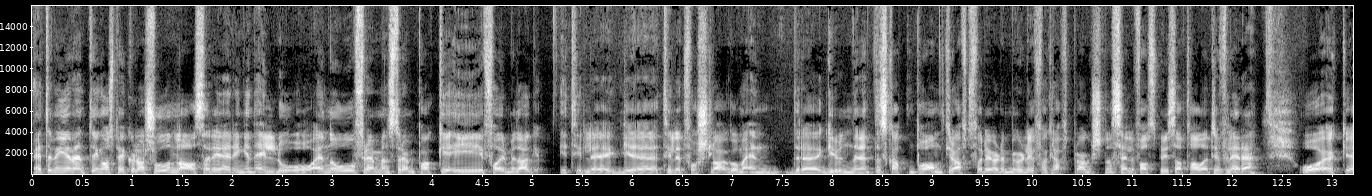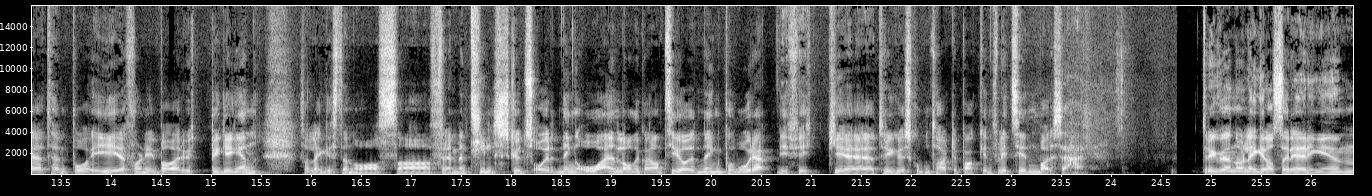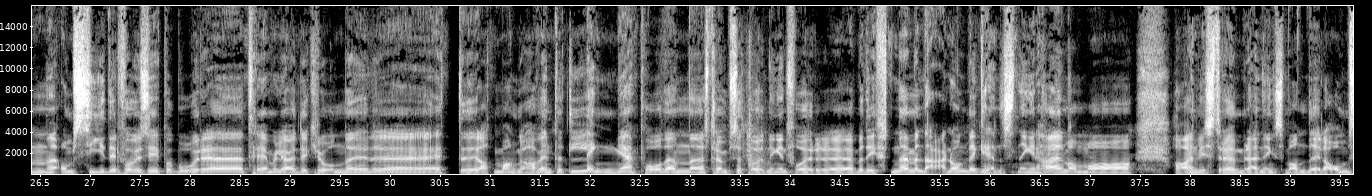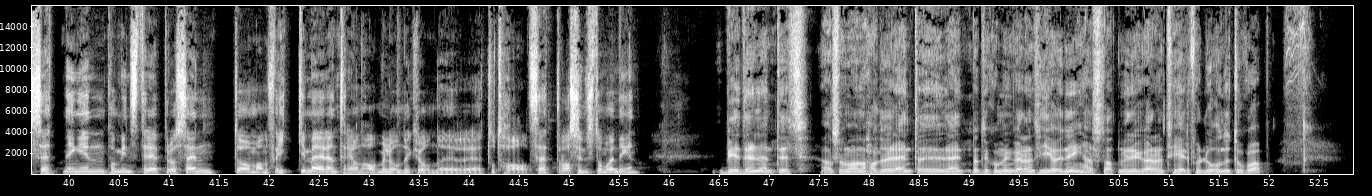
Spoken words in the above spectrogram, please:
Etter mye venting og spekulasjon la altså regjeringen, LO og NHO frem en strømpakke i formiddag, i tillegg eh, til et forslag om å endre grunnrenteskatten på vannkraft for å gjøre det mulig for kraftbransjen å selge fastprisavtaler til flere, og øke tempoet i fornybarutbyggingen. Så legges det nå altså frem en tilskuddsordning og en lånegarantiordning på bordet. Vi fikk eh, Trygves kommentar til pakken for litt siden, bare se her. Trygve, nå legger altså regjeringen omsider får vi si, på bordet 3 milliarder kroner eh, etter at mange har ventet lenge på denne strømstøtteordningen for eh, bedriftene. Men det er noen begrensninger her. Man må ha en viss strømregning som andel av omsetningen på minst 3% og man får ikke mer enn 3,5 millioner kroner eh, totalt sett. Hva syns du om ordningen? Bedre enn ventet. Altså Man hadde regnet, regnet med at det kom en garantiordning, at staten ville garantere for lånet tok opp.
